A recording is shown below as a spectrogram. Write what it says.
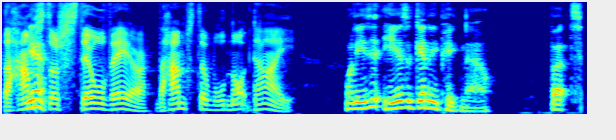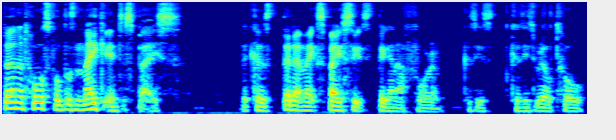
The hamster's still there. The hamster will not die. Well, he's, he is a guinea pig now, but Bernard Horsfall doesn't make it into space because they don't make spacesuits big enough for him because he's because he's real tall.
